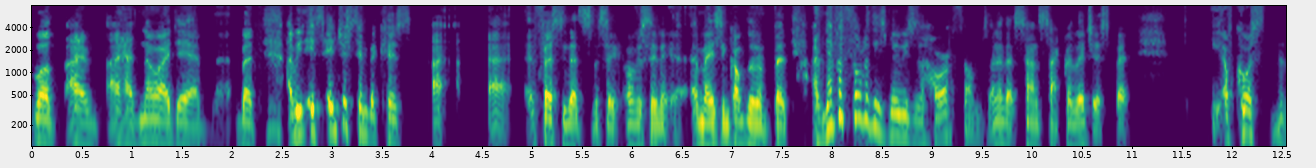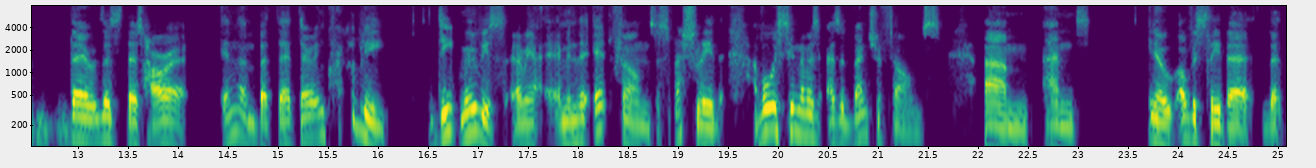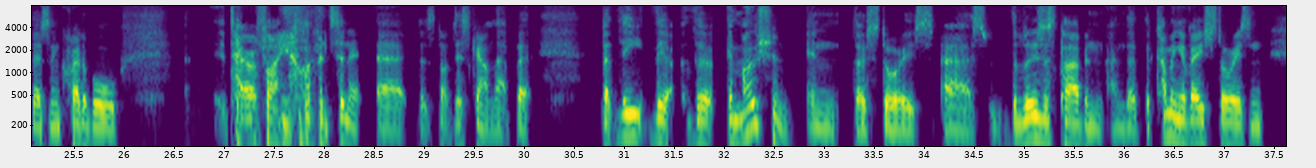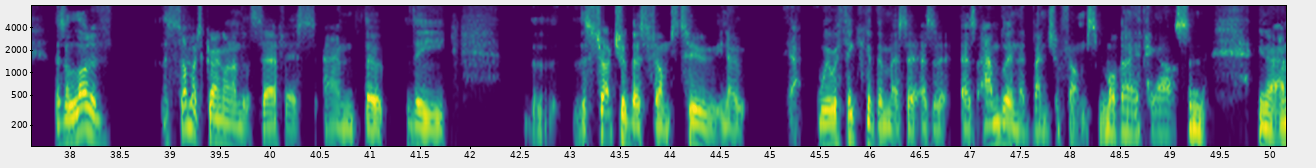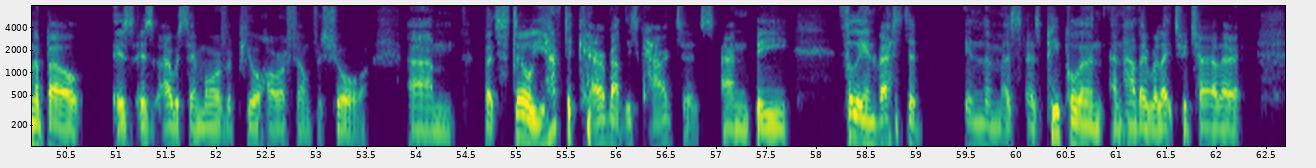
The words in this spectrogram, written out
well, I I had no idea, but I mean, it's interesting because I, uh, firstly, that's, that's obviously an amazing compliment, but I've never thought of these movies as horror films. I know that sounds sacrilegious, but of course, there, there's there's horror in them, but they're they're incredibly deep movies. I mean, I mean the It films, especially. I've always seen them as, as adventure films, um, and you know, obviously, the, the, there's an incredible, terrifying elements in it. Uh, let's not discount that, but but the the the emotion in those stories, uh, the Losers Club and and the, the coming of age stories, and there's a lot of there's so much going on under the surface, and the the the structure of those films too. You know, we were thinking of them as a as a as Amblin adventure films more than anything else. And you know, Annabelle is is I would say more of a pure horror film for sure. Um, but still, you have to care about these characters and be fully invested in them as as people and and how they relate to each other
